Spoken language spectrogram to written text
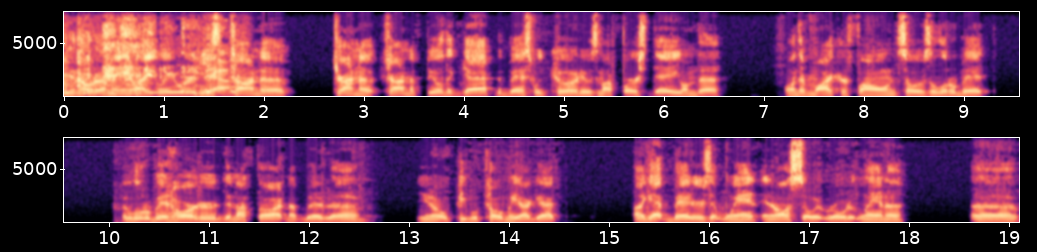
you know what I mean? Like we were just yeah. trying to, trying to, trying to fill the gap the best we could. It was my first day on the, on the microphone. So it was a little bit, a little bit harder than I thought. And I, but, um, you know, people told me I got, I got better as it went. And also at Road Atlanta, uh,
